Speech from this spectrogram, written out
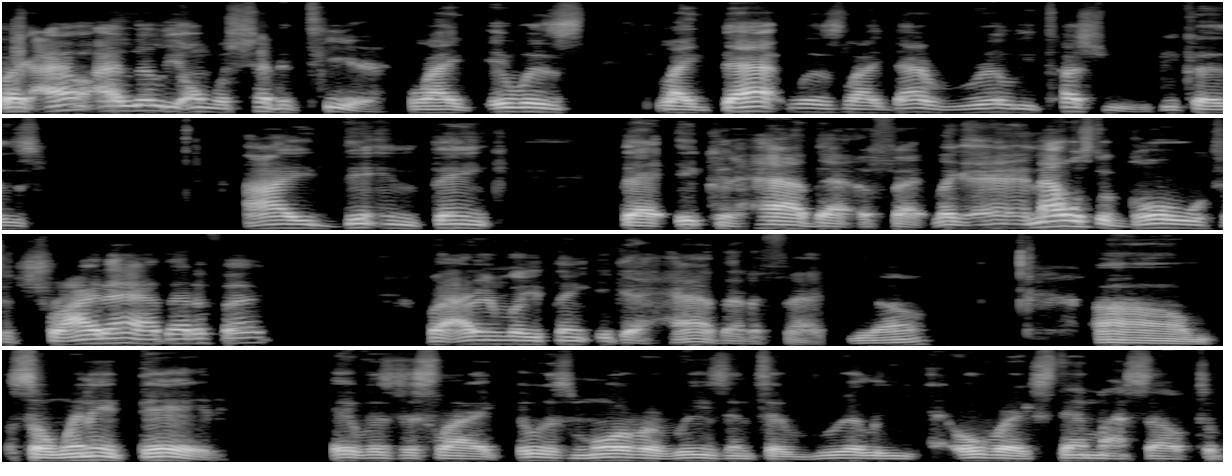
like I I literally almost shed a tear. Like it was like that was like that really touched me because I didn't think that it could have that effect. Like, and that was the goal to try to have that effect, but I didn't really think it could have that effect, you know? Um, so when it did, it was just like it was more of a reason to really overextend myself to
